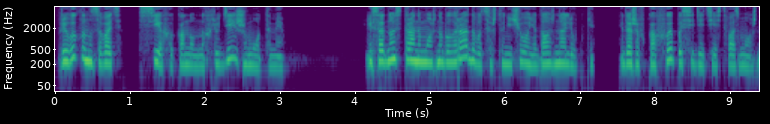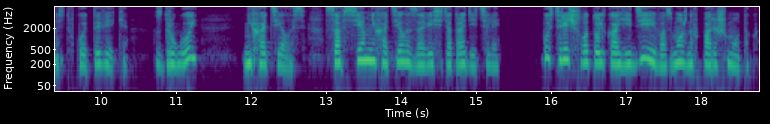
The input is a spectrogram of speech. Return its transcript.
привыкла называть всех экономных людей жмотами. И с одной стороны, можно было радоваться, что ничего не должна Любке, и даже в кафе посидеть есть возможность в кои-то веки. С другой — не хотелось, совсем не хотелось зависеть от родителей. Пусть речь шла только о еде и возможных паре шмоток.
